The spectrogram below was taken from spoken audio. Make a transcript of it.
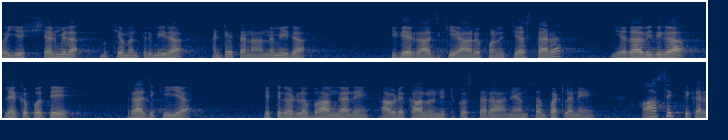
వైఎస్ షర్మిల ముఖ్యమంత్రి మీద అంటే తన అన్న మీద ఇదే రాజకీయ ఆరోపణలు చేస్తారా? యథావిధిగా లేకపోతే రాజకీయ ఎత్తుగడలో భాగంగానే ఆవిడ కాలం నెట్టుకొస్తారా అనే అంశం పట్లనే ఆసక్తికర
